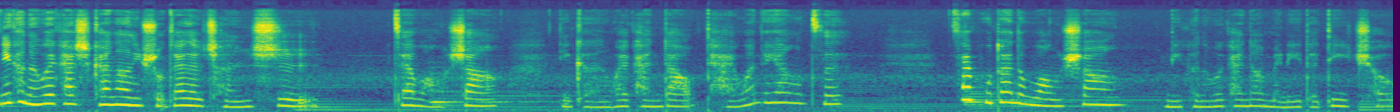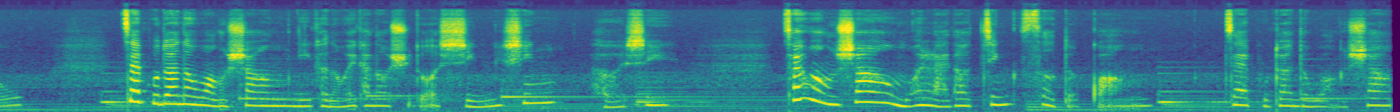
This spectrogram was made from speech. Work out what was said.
你可能会开始看到你所在的城市，在往上，你可能会看到台湾的样子，在不断的往上。你可能会看到美丽的地球，在不断的往上，你可能会看到许多行星、核星。在往上，我们会来到金色的光；在不断的往上，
